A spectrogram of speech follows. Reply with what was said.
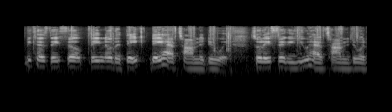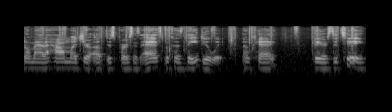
because they feel they know that they they have time to do it. So they figure you have time to do it no matter how much you're up this person's ass because they do it. Okay? There's the T.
